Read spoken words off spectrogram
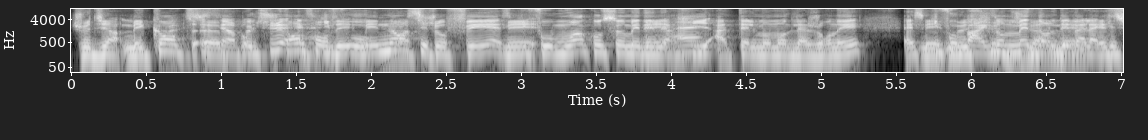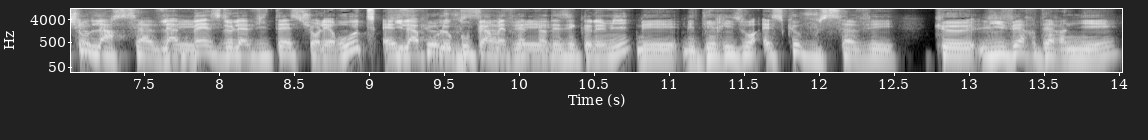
Je veux dire, mais quand ah, c'est un peu le sujet. Est-ce qu'il faut non, moins chauffer Est-ce qu'il faut moins consommer d'énergie à tel moment de la journée? Est-ce qu'il faut par exemple mettre dans le débat la question de la, la, baisse de la vitesse sur les routes, qui là pour le coup permettrait de faire des économies? Mais, mais dérisoire. Est-ce que vous savez que l'hiver dernier,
